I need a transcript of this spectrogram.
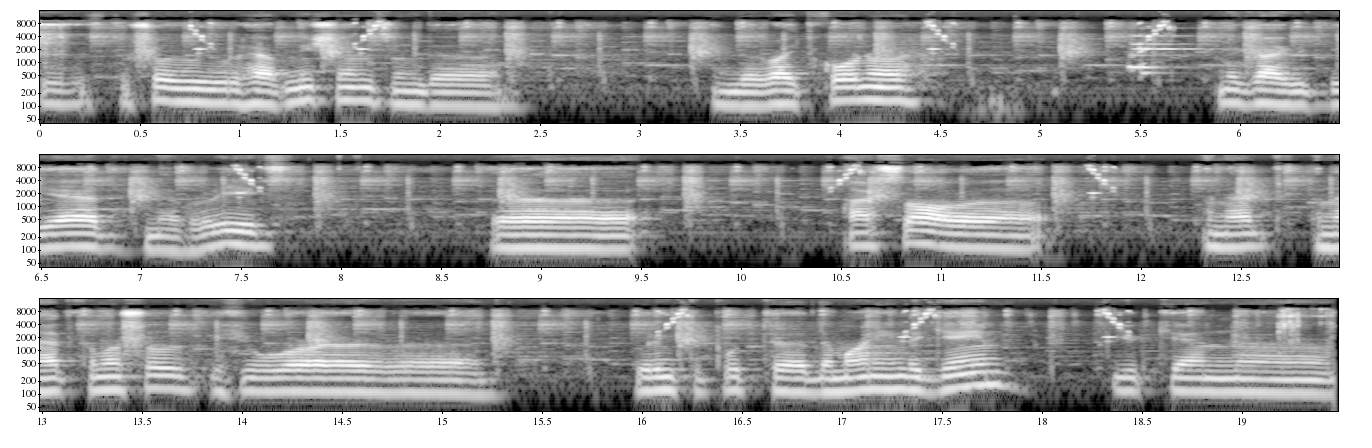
to, to show you you will have missions in the in the right corner the guy with the ad never leaves. Uh, I saw uh, an ad an ad commercial. If you were uh, willing to put uh, the money in the game you can uh,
